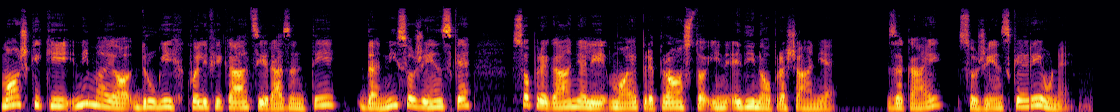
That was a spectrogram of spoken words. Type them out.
moški, ki nimajo drugih kvalifikacij razen te, da niso ženske, so preganjali moje preprosto in edino vprašanje: zakaj so ženske revne?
